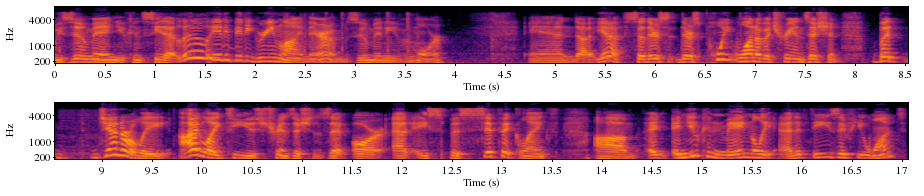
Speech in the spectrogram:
We zoom in, you can see that little itty bitty green line there. I'm zooming even more. And uh, yeah, so there's there's point one of a transition, but generally I like to use transitions that are at a specific length, um, and and you can manually edit these if you want,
